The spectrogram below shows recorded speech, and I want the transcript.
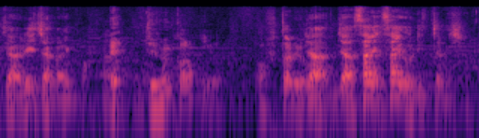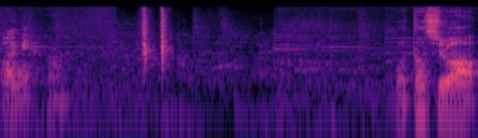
じゃありーちゃんから行こう。んえ自分から？いいよ。あ二人は？うじゃあじゃあさい最後りーちゃんでしょ。あオッケー。私は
